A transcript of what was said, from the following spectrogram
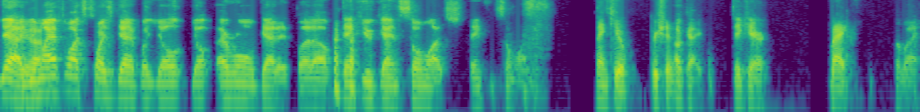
Yeah, you might have to watch twice to get it, but you'll you'll everyone will get it. But um, thank you again so much. Thank you so much. Thank you. Appreciate it. Okay, take care. Bye. Bye bye.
